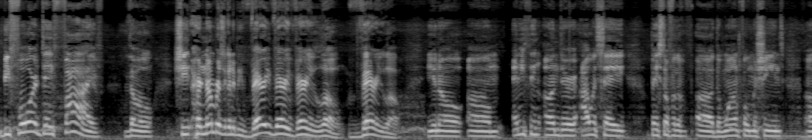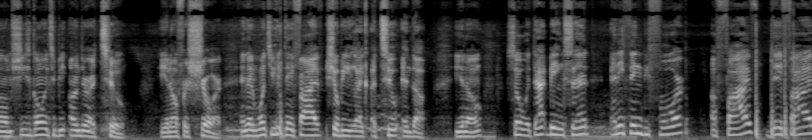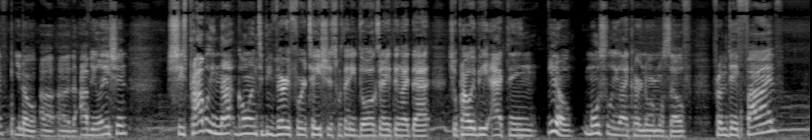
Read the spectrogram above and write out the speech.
before day 5 though, she her numbers are going to be very very very low, very low. You know, um anything under I would say based off of the uh, the Wondfo machines, um, she's going to be under a two, you know, for sure. And then once you hit day five, she'll be like a two and up, you know. So with that being said, anything before a five, day five, you know, uh, uh, the ovulation, she's probably not going to be very flirtatious with any dogs or anything like that. She'll probably be acting, you know, mostly like her normal self. From day five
